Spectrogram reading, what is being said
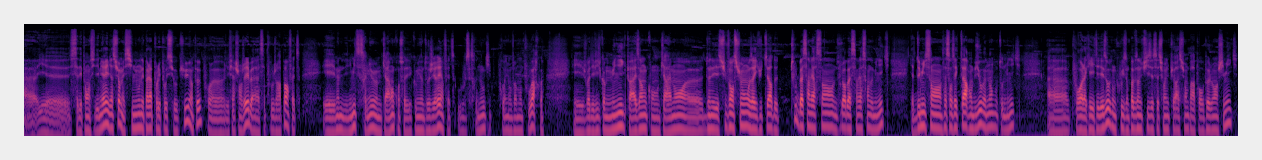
Euh, euh, ça dépend aussi des mairies bien sûr, mais si nous on n'est pas là pour les poser au cul un peu, pour euh, les faire changer, bah, ça ne bougera pas en fait. Et même des limites, ce serait mieux carrément qu'on soit des communes autogérées en fait, où ce serait nous qui prenions vraiment le pouvoir quoi. Et je vois des villes comme Munich par exemple qui ont carrément donné des subventions aux agriculteurs de tout le bassin versant, tout leur bassin versant Munich. Il y a 2500 hectares en bio maintenant autour de Munich. Euh, pour la qualité des eaux. Donc ils n'ont pas besoin d'utiliser stations d'épuration par rapport aux polluants chimiques.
